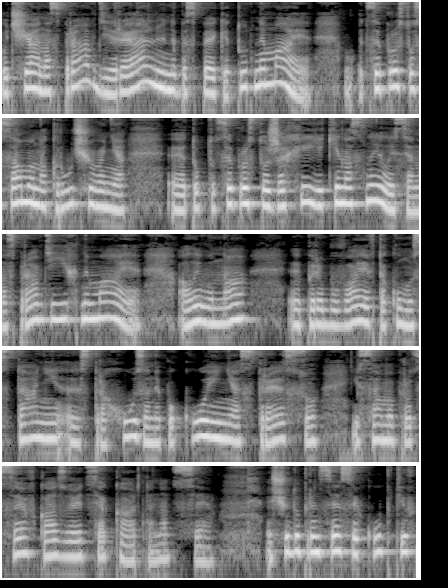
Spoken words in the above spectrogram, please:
Хоча насправді реальної небезпеки тут немає. Це просто самонакручування, е, тобто це просто жахи, які наснилися. Насправді їх немає. Але вона е, перебуває в такому стані е, страху, занепокоєння, стресу. І саме про це вказує ця карта на це. Щодо принцеси Кубків,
